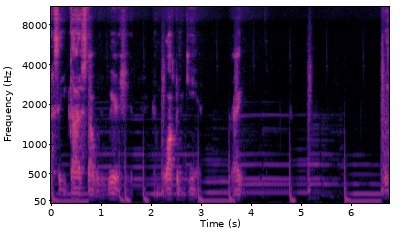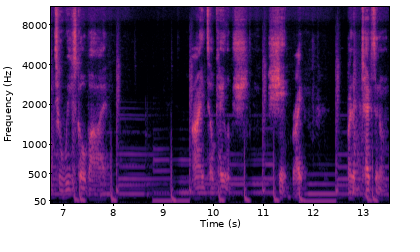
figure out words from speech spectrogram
I said you gotta stop with the weird shit and block him again, right? Week two weeks go by. I ain't tell Caleb sh- shit, right? I'm texting him.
